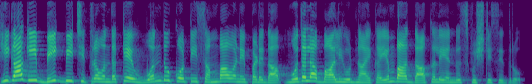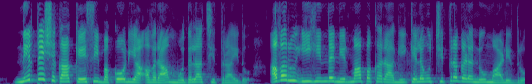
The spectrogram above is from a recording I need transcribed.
ಹೀಗಾಗಿ ಬಿಗ್ ಬಿ ಚಿತ್ರವೊಂದಕ್ಕೆ ಒಂದು ಕೋಟಿ ಸಂಭಾವನೆ ಪಡೆದ ಮೊದಲ ಬಾಲಿವುಡ್ ನಾಯಕ ಎಂಬ ದಾಖಲೆಯನ್ನು ಸೃಷ್ಟಿಸಿದ್ರು. ನಿರ್ದೇಶಕ ಕೆಸಿ ಬಕೋಡಿಯಾ ಅವರ ಮೊದಲ ಚಿತ್ರ ಇದು. ಅವರು ಈ ಹಿಂದೆ ನಿರ್ಮಾಪಕರಾಗಿ ಕೆಲವು ಚಿತ್ರಗಳನ್ನು ಮಾಡಿದ್ರು.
